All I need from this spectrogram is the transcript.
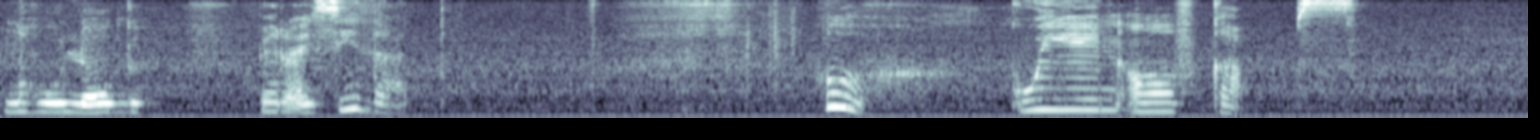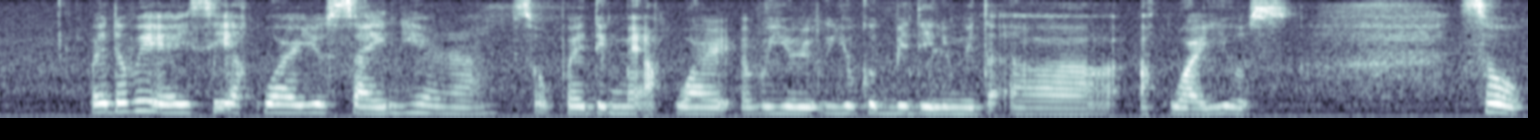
Nahulog. Pero I see that. Whew. Queen of Cups. By the way, I see Aquarius sign here. Ha? So, pwedeng may Aquarius. You, you could be dealing with uh, Aquarius. So,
